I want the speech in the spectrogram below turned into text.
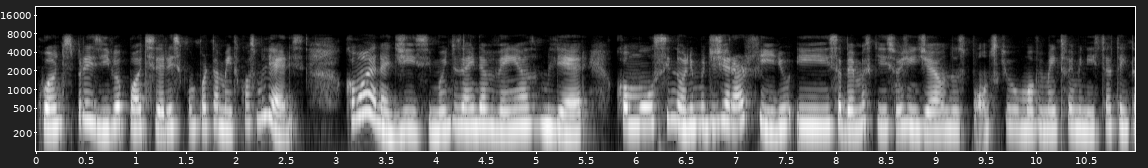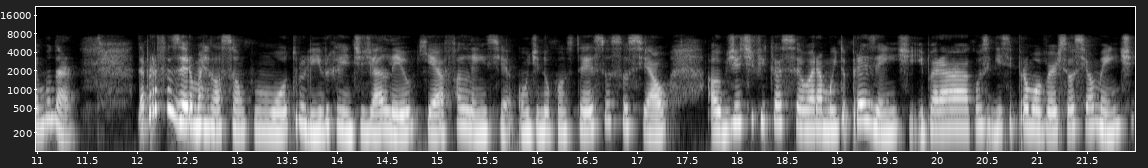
quão desprezível pode ser esse comportamento com as mulheres. Como a Ana disse, muitos ainda veem a mulher como sinônimo de gerar filho, e sabemos que isso hoje em dia é um dos pontos que o movimento feminista tenta mudar. Dá para fazer uma relação com outro livro que a gente já leu, que é A Falência, onde no contexto social a objetificação era muito presente e para conseguir se promover socialmente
